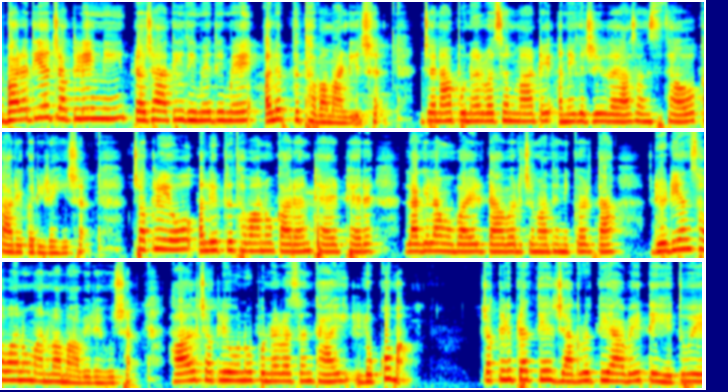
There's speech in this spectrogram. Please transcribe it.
ભારતીય ચકલીની પ્રજાતિ ધીમે ધીમે અલિપ્ત થવા માંડી છે. જેના પુનર્વસન માટે અનેક જીવદયા સંસ્થાઓ કાર્ય કરી રહી છે. ચકલીઓ અલિપ્ત થવાનું કારણ ઠેર ઠેર લાગેલા મોબાઈલ ટાવર જેમાંથી નીકળતા રેડિયન્સ હોવાનું માનવામાં આવી રહ્યું છે. હાલ ચકલીઓનું પુનર્વસન થાય લોકોમાં ચકલી પ્રત્યે જાગૃતિ આવે તે હેતુએ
